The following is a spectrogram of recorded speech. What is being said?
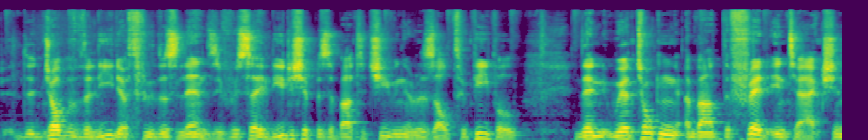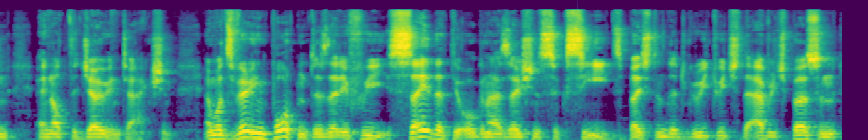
the job of the leader through this lens, if we say leadership is about achieving a result through people, then we're talking about the Fred interaction and not the Joe interaction. And what's very important is that if we say that the organization succeeds based on the degree to which the average person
